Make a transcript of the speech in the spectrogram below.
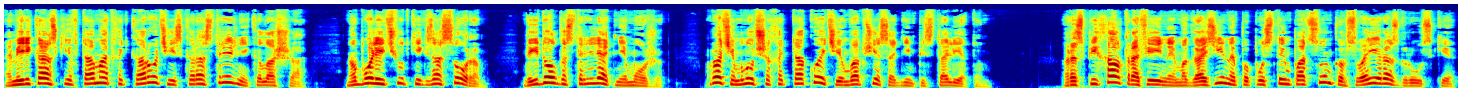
Американский автомат хоть короче и скорострельней калаша, но более чуткий к засорам, да и долго стрелять не может. Впрочем, лучше хоть такой, чем вообще с одним пистолетом. Распихал трофейные магазины по пустым подсумкам своей разгрузки.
